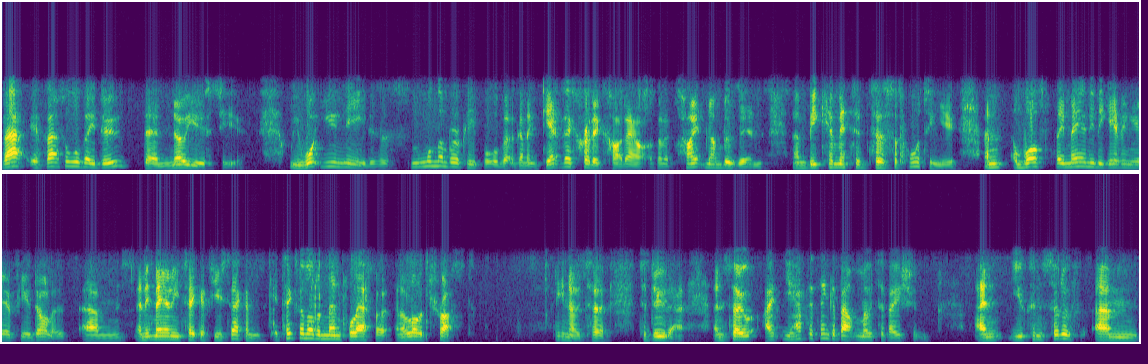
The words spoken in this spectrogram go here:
That if that's all they do, they're no use to you. What you need is a small number of people that are going to get their credit card out, are going to type numbers in, and be committed to supporting you. And whilst they may only be giving you a few dollars, um, and it may only take a few seconds, it takes a lot of mental effort and a lot of trust, you know, to to do that. And so I, you have to think about motivation, and you can sort of um,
